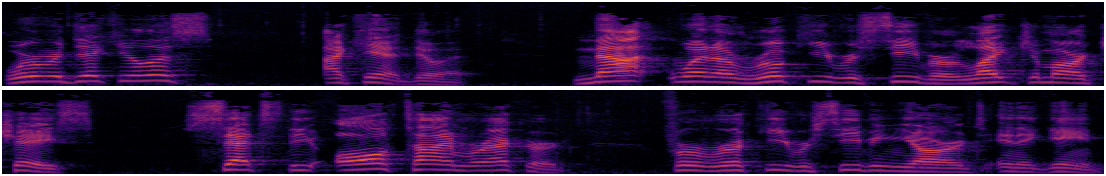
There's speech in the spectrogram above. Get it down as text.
were ridiculous. I can't do it. Not when a rookie receiver like Ja'Marr Chase sets the all time record for rookie receiving yards in a game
